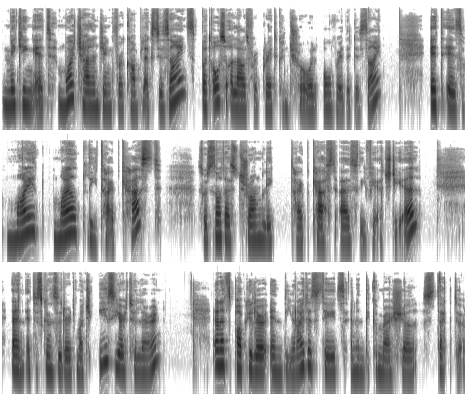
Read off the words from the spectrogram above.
making it more challenging for complex designs, but also allows for great control over the design. It is mild, mildly typecast, so it's not as strongly typecast as the VHDL, and it is considered much easier to learn, and it's popular in the United States and in the commercial sector.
